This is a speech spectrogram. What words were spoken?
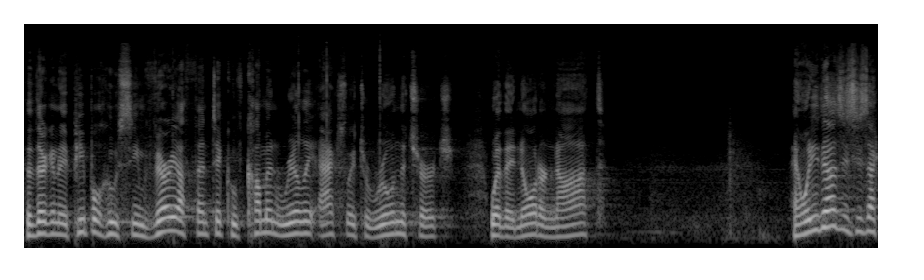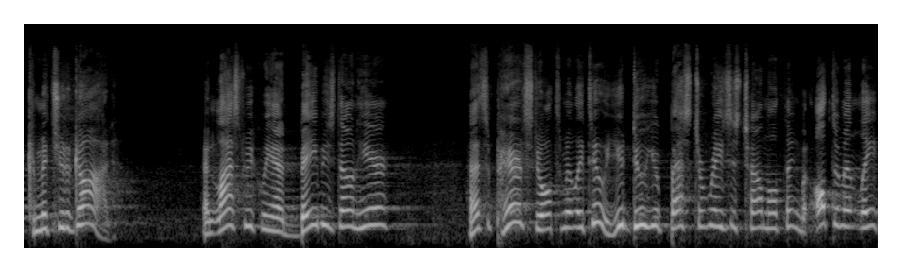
that there are going to be people who seem very authentic, who've come in really actually to ruin the church, whether they know it or not. And what he does is he says, I commit you to God. And last week we had babies down here. That's what parents do ultimately too. You do your best to raise this child and the whole thing, but ultimately,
